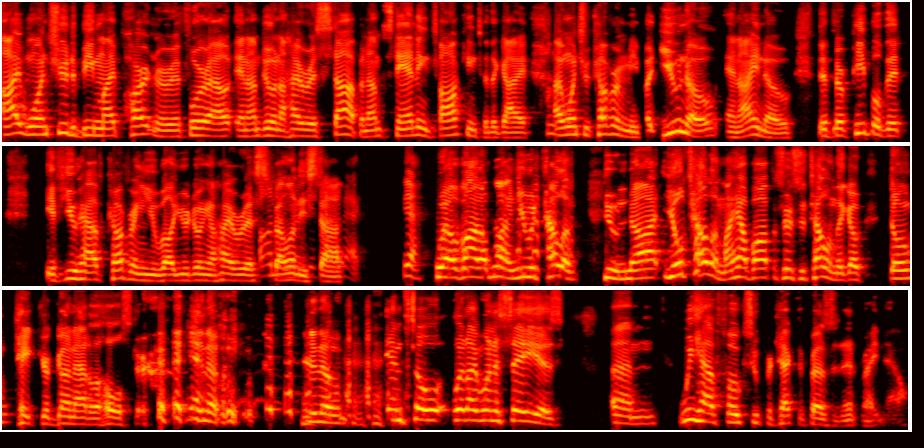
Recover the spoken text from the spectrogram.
I want you to be my partner if we're out and I'm doing a high risk stop and I'm standing talking to the guy. I Mhm. want you covering me. But you know, and I know that there are people that if you have covering you while you're doing a high risk Oh, no, felony shot stop, back. well, bottom line, you would tell them, do not, you'll tell them. I have officers who tell them, they go, don't take your gun out of the holster. You know, you know. And so what I want to say is um, we have folks who protect the president right now.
